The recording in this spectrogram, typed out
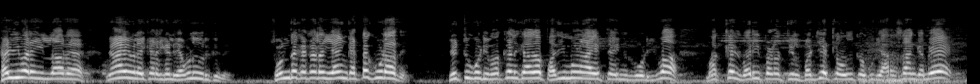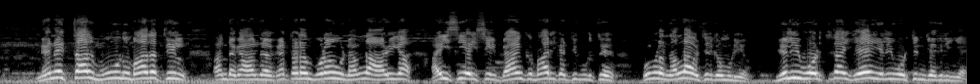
கழிவறை இல்லாத நியாய விலைக்கடைகள் எவ்வளோ இருக்குது? சொந்த கட்டடம் ஏன் கட்டக்கூடாது? எட்டு கோடி மக்களுக்காக பதிமூணாயிரத்தி ஐநூறு கோடி ரூபா மக்கள் வரி பணத்தில் பட்ஜெட்டில் ஒதுக்கக்கூடிய அரசாங்கமே நினைத்தால் மூணு மாதத்தில் அந்த க- அந்த கட்டடம் புறம் நல்லா அழகாக ஐசிஐசிஐ பேங்க் மாதிரி கட்டி கொடுத்து பொருளை நல்லா வச்சுருக்க முடியும். எலி ஓடிச்சுன்னா ஏன் எலி ஓடிச்சுன்னு கேட்குறீங்க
